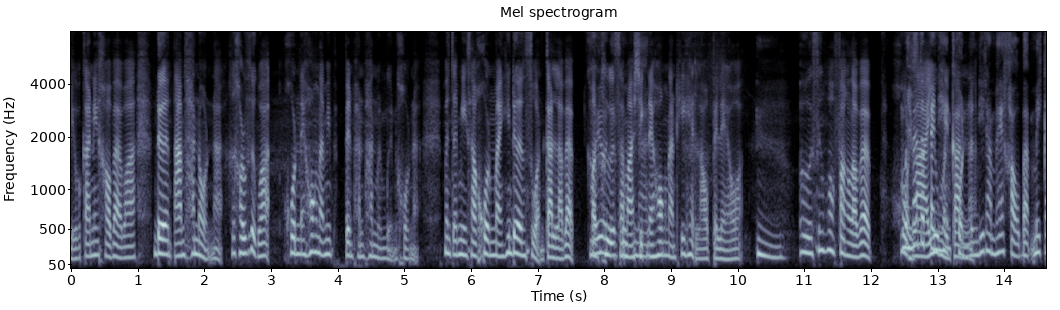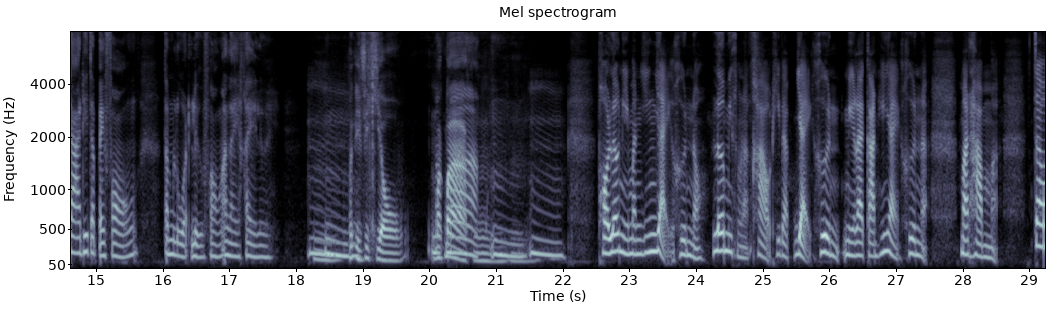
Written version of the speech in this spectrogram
หรือว่าการที่เขาแบบว่าเดินตามถนนอะคือเขารู้สึกว่าคนในห้องนั้นมีเป็นพันพันหมื่นหมื่นคนอะมันจะมีสักคนไหมที่เดินสวนกันแล้วแบบเขามันอยู่คือในกลุ่มสมาชิกนั้นในห้องนั้นที่เห็นเราไปแล้วอะอืมเออ ซึ่งพอฟังแล้วแบบโหมัดนน่าร้าจะยเป็อนยู่เหเหมือนตุกันผลหนึ่งอะที่ทำให้เขาแบบไม่กล้าที่จะไปฟ้องตำรวจหรือฟ้องอะไรใครเลยอืมอืมมันอินซิเคียวมากมากๆๆอืมอืมอืม พอเรื่องนี้มันยิ่งใหญ่ขึ้นเนาะเริ่มมีสำนักข่าวที่แบบใหญ่ขึ้น มีรายการที่ใหญ่ขึ้นอะมาทำอะเจ้า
